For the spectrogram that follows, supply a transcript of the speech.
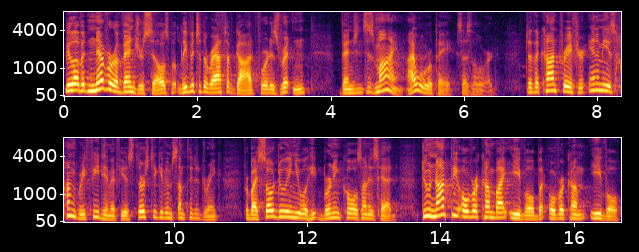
Beloved, never avenge yourselves, but leave it to the wrath of God, for it is written, Vengeance is mine, I will repay, says the Lord. To the contrary, if your enemy is hungry, feed him. If he is thirsty, give him something to drink, for by so doing you will heap burning coals on his head. Do not be overcome by evil, but overcome evil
